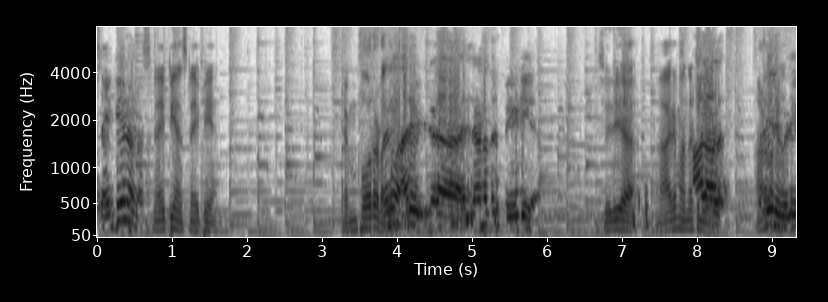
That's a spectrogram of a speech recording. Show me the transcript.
സ്നൈപ്പ് ചെയ്യാൻ. സ്നൈപ്പ് ചെയ്യാൻ. എം ഫോർ ശരിയാ. ആരും വന്നിട്ടില്ല. എവിടെ?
